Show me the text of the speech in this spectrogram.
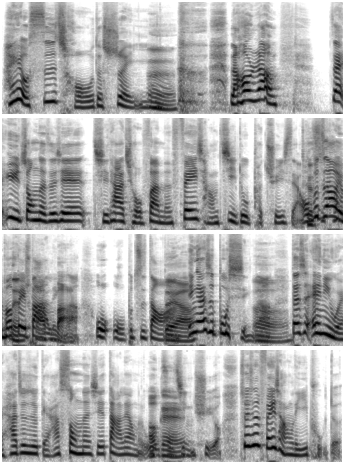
还有丝绸的睡衣，嗯，然后让。在狱中的这些其他囚犯们非常嫉妒 Patricia，我不知道有没有被霸凌啊？我我不知道啊，啊应该是不行啊。嗯、但是 anyway，他就是给他送那些大量的物资进去哦.所以是非常离谱的。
